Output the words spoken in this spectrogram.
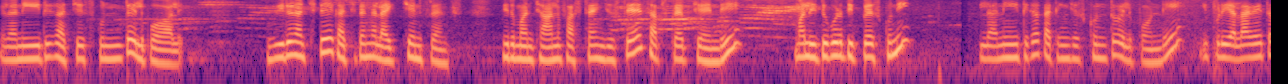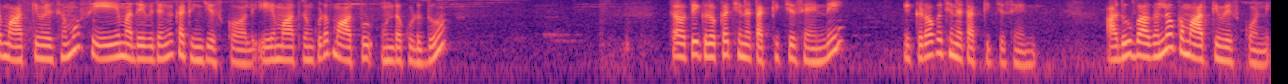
ఇలా నీట్గా కట్ చేసుకుంటూ వెళ్ళిపోవాలి. వీడియో నచ్చితే ఖచ్చితంగా లైక్ చేయండి ఫ్రెండ్స్. మీరు మన ఛానల్ ఫస్ట్ టైం చూస్తే సబ్స్క్రైబ్ చేయండి. మళ్ళీ ఇటు కూడా తిప్పేసుకుని ఇలా నీట్గా కటింగ్ చేసుకుంటూ వెళ్ళిపోండి. ఇప్పుడు ఎలాగైతే మార్కింగ్ వేసామో సేమ్ అదే విధంగా కటింగ్ చేసుకోవాలి. ఏ మాత్రం కూడా మార్పు ఉండకూడదు. తర్వాత ఇక్కడ ఒక చిన్న టక్ ఇచ్చేసేయండి. ఇక్కడ ఒక చిన్న టక్ ఇచ్చేసేయండి. అడుగు భాగంలో ఒక మార్కింగ్ వేసుకోండి.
